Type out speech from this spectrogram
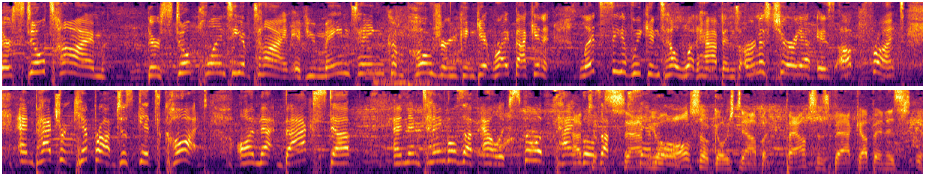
There's still time. There's still plenty of time. If you maintain composure, you can get right back in it. Let's see if we can tell what happens. Ernest Cheruiyot is up front, and Patrick Kiprop just gets caught on that back step and then tangles up. Alex Phillip tangles up. Samuel, Samuel also goes down, but bounces back up and is in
